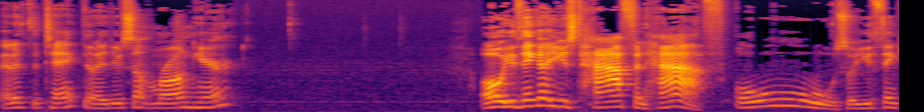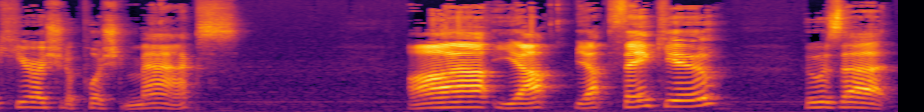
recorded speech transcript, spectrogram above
Edit the tank. Did I do something wrong here? Oh, you think I used half and half. Oh, so you think here I should have pushed max. Ah, uh, yep, yep. Thank you. Who is that?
